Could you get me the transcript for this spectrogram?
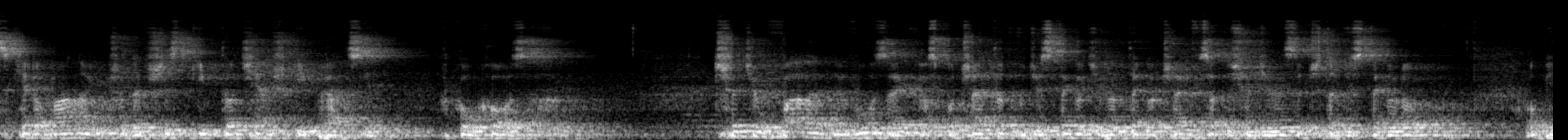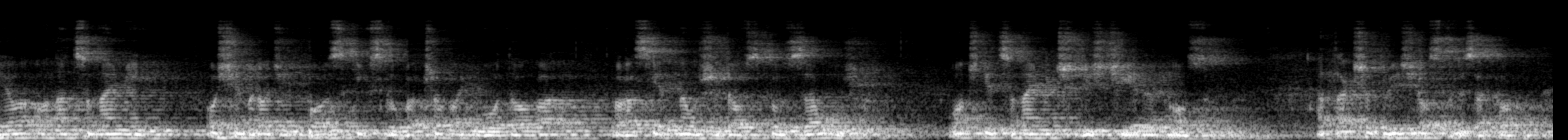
Skierowano ich przede wszystkim do ciężkiej pracy w kołchozach. Trzecią falę wywózek rozpoczęto 29 czerwca 1940 roku. Objęła ona co najmniej 8 rodzin polskich z Lubaczowa i Młodowa oraz jedną żydowską z Załóża łącznie co najmniej 31 osób, a także dwie siostry zakonne.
